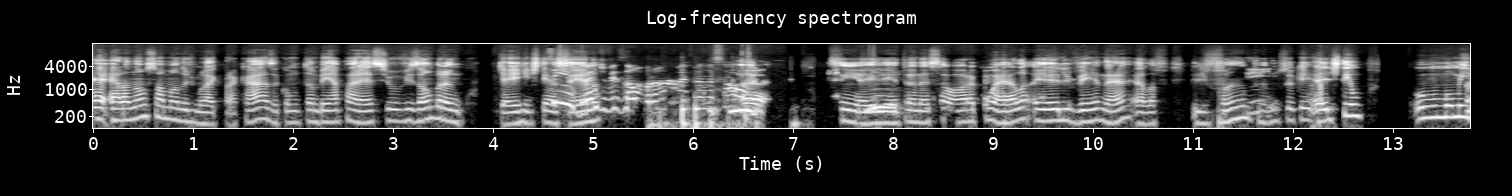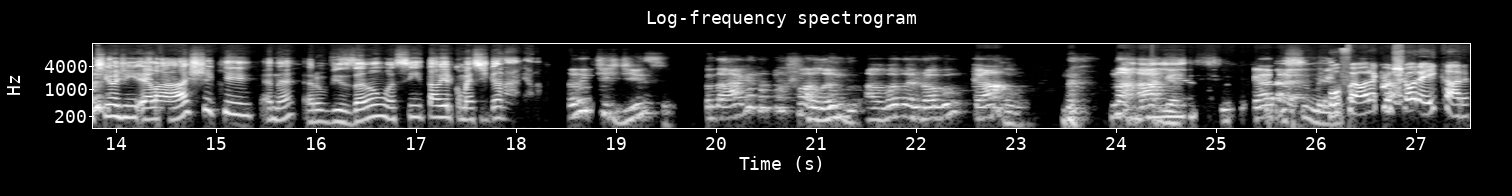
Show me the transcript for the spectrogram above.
É, ela não só manda os moleques pra casa, como também aparece o Visão Branco. Que aí a gente tem a Sim, o cena. grande visão branca entra nessa hora. Sim, aí ele entra nessa hora com ela e ele vê, né? Ela, ele Wanda, não sei o que. Aí eles têm um, um momentinho, a gente, ela acha que, né? Era o Visão, assim e tal, e ele começa a esganar ela. Antes disso, quando a Agatha tá falando, a Wanda joga um carro na, na Agatha. Isso, Cara, isso mesmo. Pô, foi a hora que eu chorei, cara.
